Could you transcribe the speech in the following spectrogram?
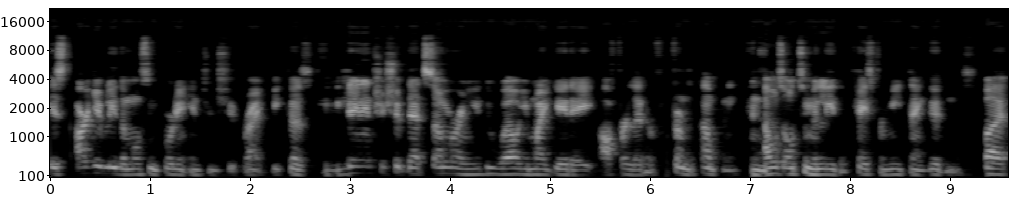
is arguably the most important internship, right? Because if you get an internship that summer and you do well, you might get a offer letter from the company. And that was ultimately the case for me, thank goodness. But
